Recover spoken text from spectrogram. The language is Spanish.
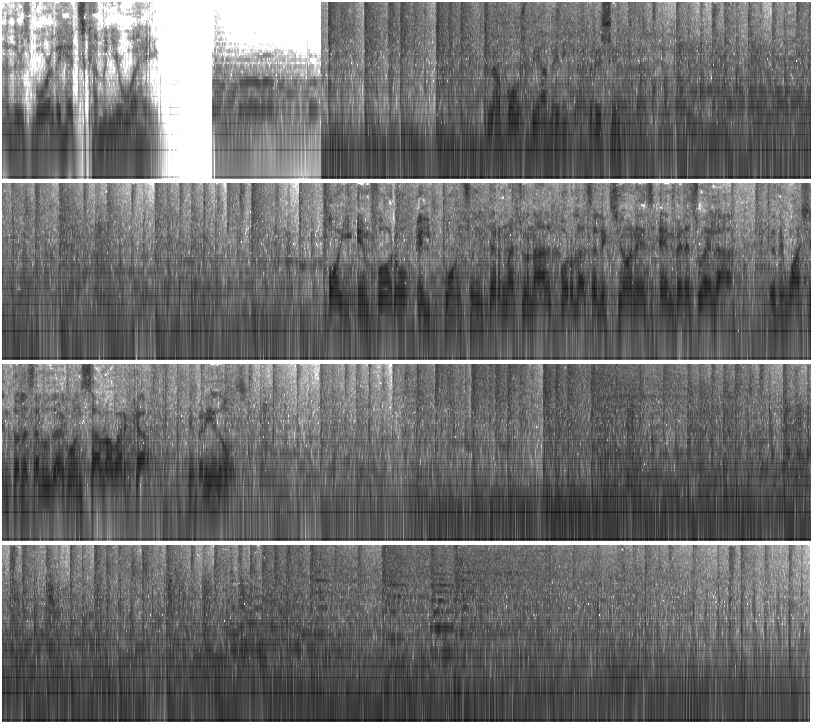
And there's more of the hits coming your way. La voz de América presenta. Hoy en Foro, el pulso internacional por las elecciones en Venezuela. Desde Washington, la saluda Gonzalo Abarca. Bienvenidos.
